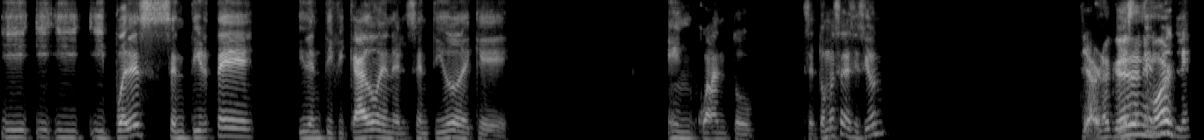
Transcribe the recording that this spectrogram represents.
Y, y, y, y puedes sentirte identificado en el sentido de que en cuanto se toma esa decisión, not good es anymore. terrible,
